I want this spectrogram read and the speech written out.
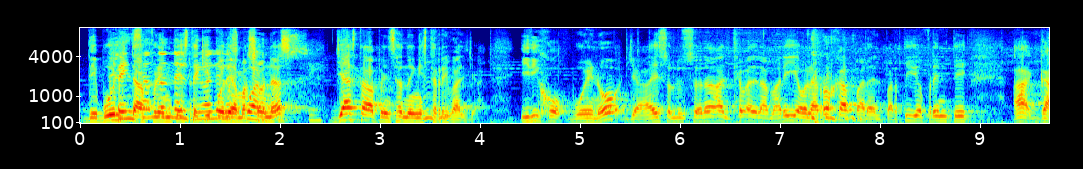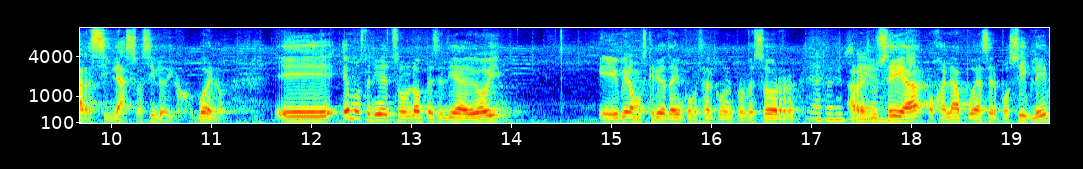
de vuelta frente a este equipo de, Amazonas, ya estaba pensando en este rival ya. Y dijo, bueno, ya he solucionado el tema de la amarilla o la roja para el partido frente a Garcilaso, así lo dijo. Bueno, eh, hemos tenido a Edson López el día de hoy. Eh, hubiéramos querido también conversar con el profesor Arrelucea, ojalá pueda ser posible.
